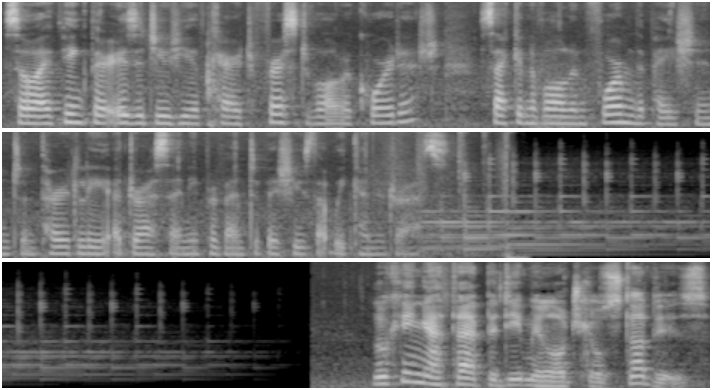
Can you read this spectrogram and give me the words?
So I think there is a duty of care to first of all record it, second of all inform the patient and thirdly address any preventive issues that we can address. Looking at epidemiological studies,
